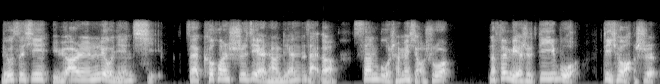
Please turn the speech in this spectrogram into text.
刘慈欣于二零零六年起在科幻世界上连载的三部长篇小说，那分别是第一部《地球往事》，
